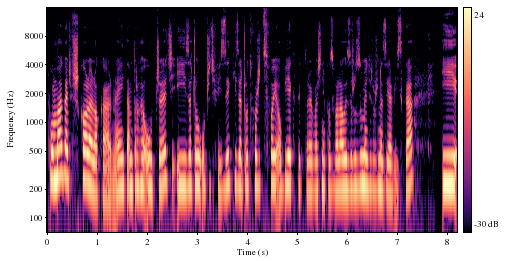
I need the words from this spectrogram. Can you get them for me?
pomagać w szkole lokalnej, tam trochę uczyć i zaczął uczyć fizyki, zaczął tworzyć swoje obiekty, które właśnie pozwalały zrozumieć różne zjawiska. I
